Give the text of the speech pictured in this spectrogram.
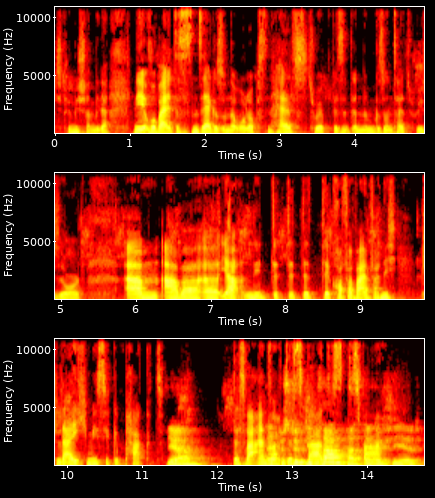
ich fühle mich schon wieder. Nee, wobei, das ist ein sehr gesunder Urlaub, es ist ein Health Strip. Wir sind in einem Gesundheitsresort. Ähm, aber äh, ja, nee, der Koffer war einfach nicht gleichmäßig gepackt. Ja. Das war Da einfach, hat das bestimmt die war, das, das Zahnpasta war. gefehlt.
